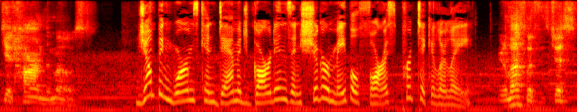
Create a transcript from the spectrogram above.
get harmed the most. Jumping worms can damage gardens and sugar maple forests particularly you're left with is just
